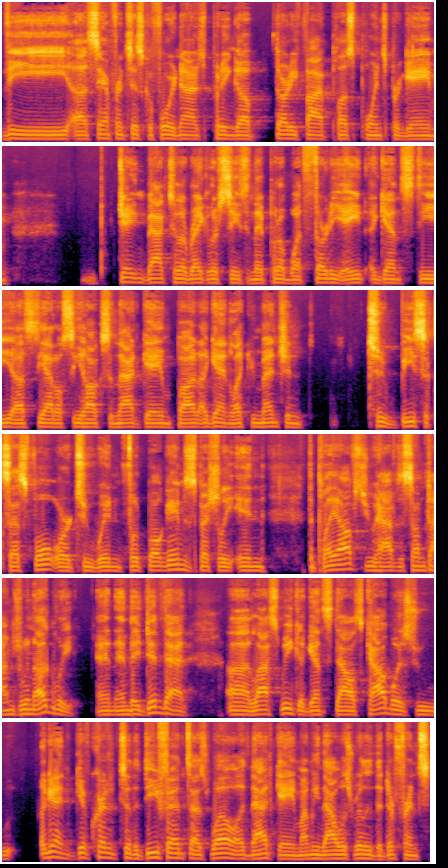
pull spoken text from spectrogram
the uh, San Francisco 49ers putting up 35 plus points per game. Dating back to the regular season, they put up what 38 against the uh, Seattle Seahawks in that game. But again, like you mentioned, to be successful or to win football games, especially in the playoffs, you have to sometimes win ugly. And and they did that uh, last week against Dallas Cowboys, who again, give credit to the defense as well in that game. I mean, that was really the difference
